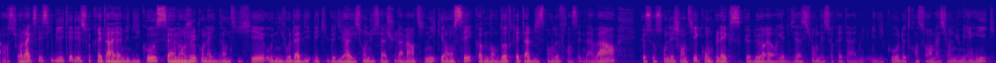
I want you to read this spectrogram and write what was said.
Alors sur l'accessibilité des secrétariats médicaux, c'est un enjeu qu'on a identifié au niveau de l'équipe de direction du CHU La Martinique et on sait, comme dans d'autres établissements de France et de Navarre, que ce sont des chantiers complexes que de réorganisation des secrétariats médicaux, de transformation numérique,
